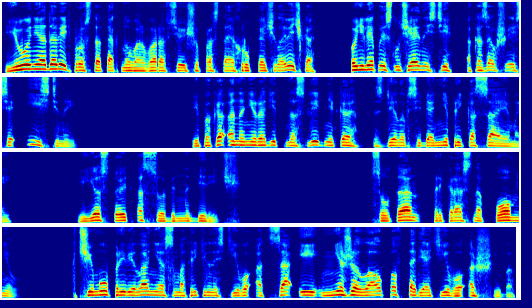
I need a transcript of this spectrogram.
Его не одолеть просто так, но Варвара все еще простая хрупкая человечка, по нелепой случайности оказавшаяся истиной. И пока она не родит наследника, сделав себя неприкасаемой, ее стоит особенно беречь. Султан прекрасно помнил, к чему привела неосмотрительность его отца и не желал повторять его ошибок.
